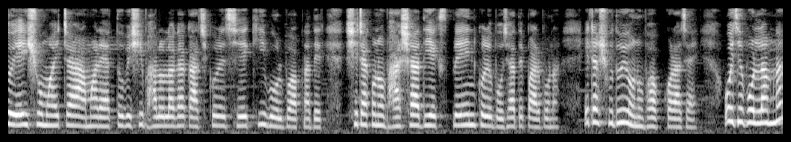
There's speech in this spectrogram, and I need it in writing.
তো এই সময়টা আমার এত বেশি ভালো লাগা কাজ করেছে, কি বলব আপনাদের? সেটা কোনো ভাষা দিয়ে এক্সপ্লেন করে বোঝাতে পারব না। এটা শুধুই অনুভব করা যায়। ওই যে বললাম না,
